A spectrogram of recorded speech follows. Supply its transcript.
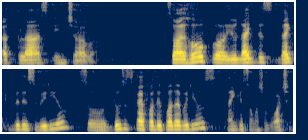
a class in Java. So I hope uh, you like this liked with this video. So do subscribe for the further videos. Thank you so much for watching.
